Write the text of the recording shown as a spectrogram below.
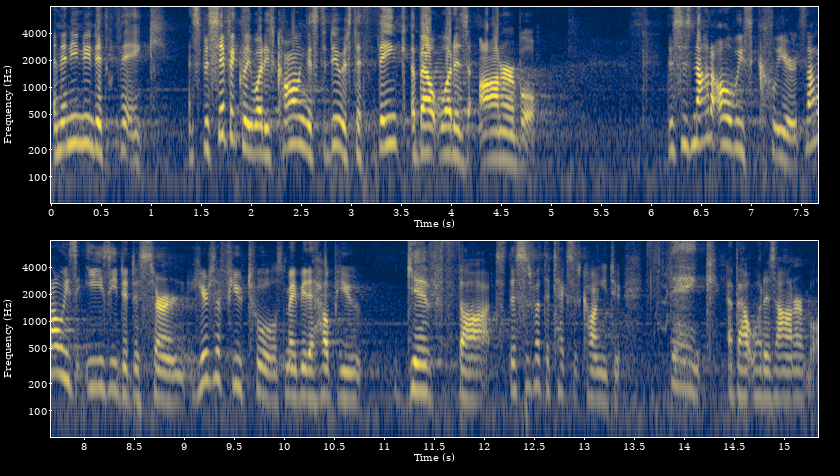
and then you need to think. And specifically, what he's calling us to do is to think about what is honorable. This is not always clear, it's not always easy to discern. Here's a few tools maybe to help you give thought. This is what the text is calling you to. Think about what is honorable.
